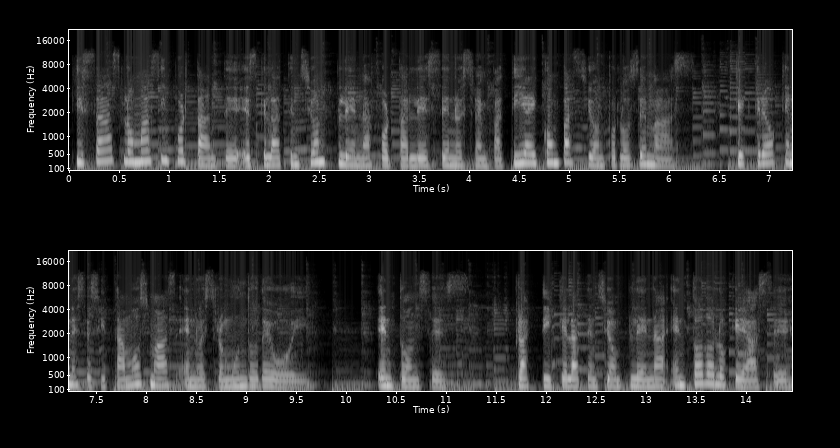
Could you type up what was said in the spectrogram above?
Quizás lo más importante es que la atención plena fortalece nuestra empatía y compasión por los demás, que creo que necesitamos más en nuestro mundo de hoy. Entonces, practique la atención plena en todo lo que hace.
